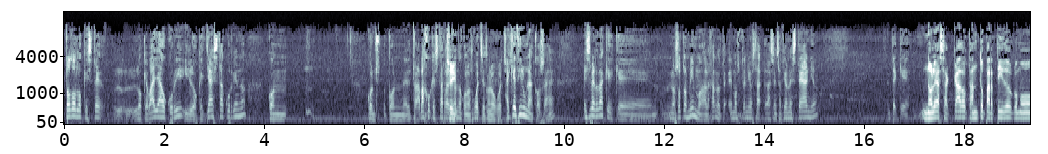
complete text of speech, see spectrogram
todo lo que esté, lo que vaya a ocurrir y lo que ya está ocurriendo con con, con el trabajo que está realizando Sí, con los con los wedges. Hay que decir una cosa, ¿eh? Es verdad que, que nosotros mismos, Alejandro, hemos tenido esta- la sensación este año de que no le ha sacado tanto partido como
